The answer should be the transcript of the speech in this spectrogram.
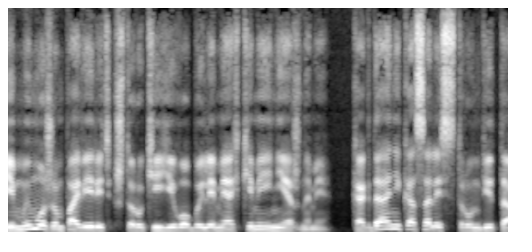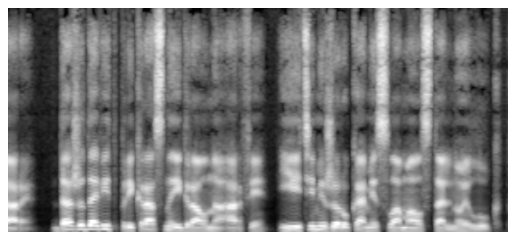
И мы можем поверить, что руки его были мягкими и нежными, когда они касались струн гитары. Даже Давид прекрасно играл на арфе, и этими же руками сломал стальной лук.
